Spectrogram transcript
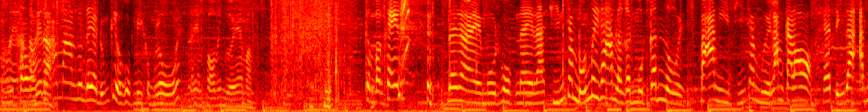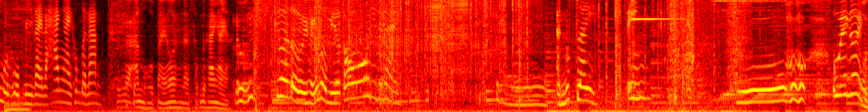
to này sao hết à. man luôn, đây là đúng kiểu hộp mì khổng lồ ấy. Đấy em so với người em à. Cầm bằng khen Đây này, một hộp này là 940g là gần một cân rồi. 3.915 calo. Thế tính ra ăn một hộp mì này là hai ngày không cần ăn. Tức là ăn một hộp này thôi là sống được hai ngày à? Đúng. Chưa giờ thấy hộp mì nó to như thế này. Ấn nút play. Tinh Ồ, Ui anh ơi. Ui,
